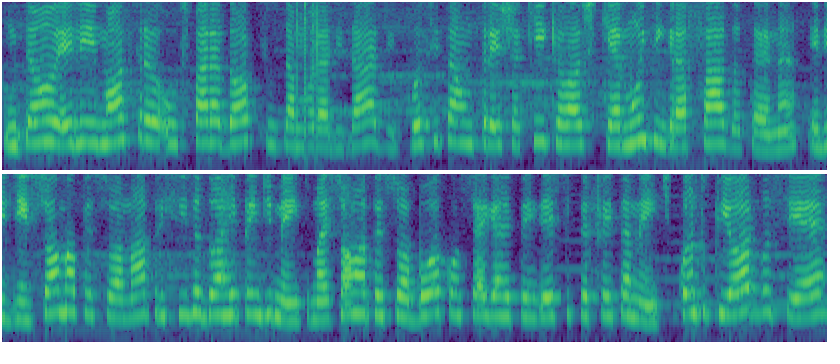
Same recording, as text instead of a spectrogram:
Então ele mostra os paradoxos da moralidade. Vou citar um trecho aqui que eu acho que é muito engraçado até, né? Ele diz: só uma pessoa má precisa do arrependimento, mas só uma pessoa boa consegue arrepender-se perfeitamente. Quanto pior você é,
